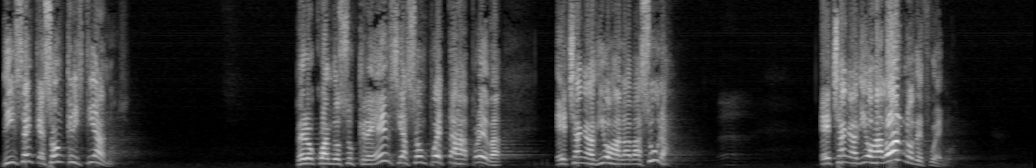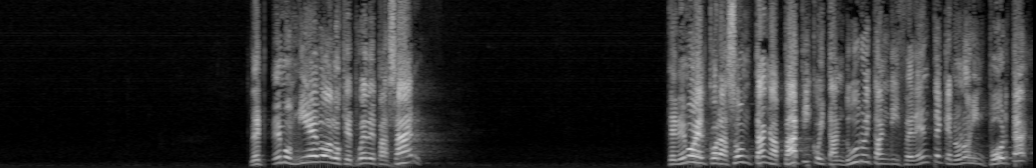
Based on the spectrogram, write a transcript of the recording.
dicen que son cristianos? Pero cuando sus creencias son puestas a prueba, echan a Dios a la basura. Echan a Dios al horno de fuego. Le tenemos miedo a lo que puede pasar. Tenemos el corazón tan apático y tan duro y tan diferente que no nos importa.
